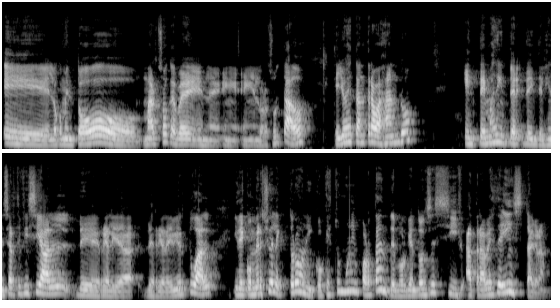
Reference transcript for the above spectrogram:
eh, lo comentó Mark Zuckerberg en, en, los resultados, que ellos están trabajando en temas de, de, inteligencia artificial, de realidad, de realidad virtual y de comercio electrónico, que esto es muy importante porque entonces si a través de Instagram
